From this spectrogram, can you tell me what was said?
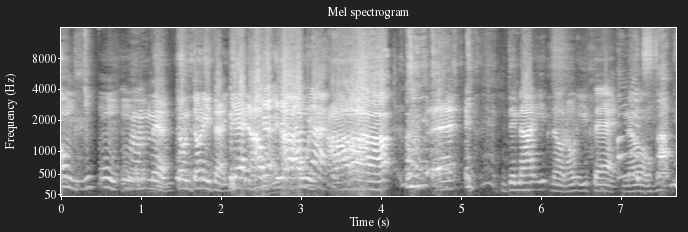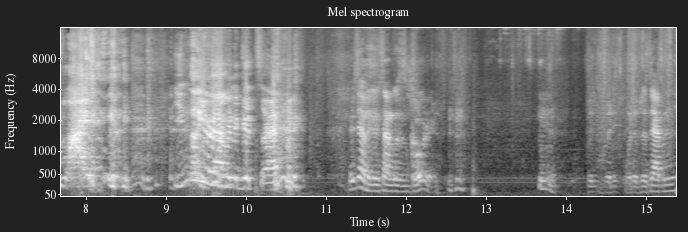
Um, mm, mm, Mm, man, don't don't eat that. Yeah, no, I, Yeah, I, I'm would. not. Ah, did not eat. No, don't eat that. No. Stop lying. you know you're having a good time. He's having a good time because it's Gordon. what, what, what is what's happening?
